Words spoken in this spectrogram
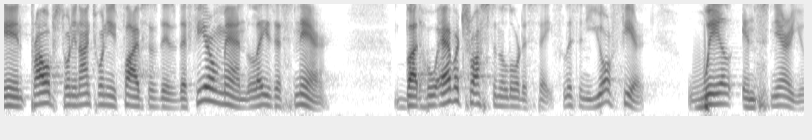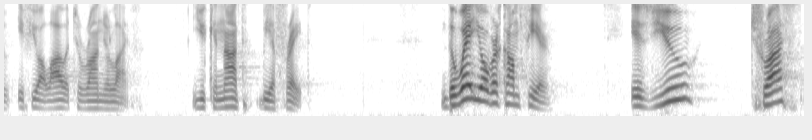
In Proverbs 29 25 says this The fear of man lays a snare, but whoever trusts in the Lord is safe. Listen, your fear will ensnare you if you allow it to run your life. You cannot be afraid. The way you overcome fear is you trust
